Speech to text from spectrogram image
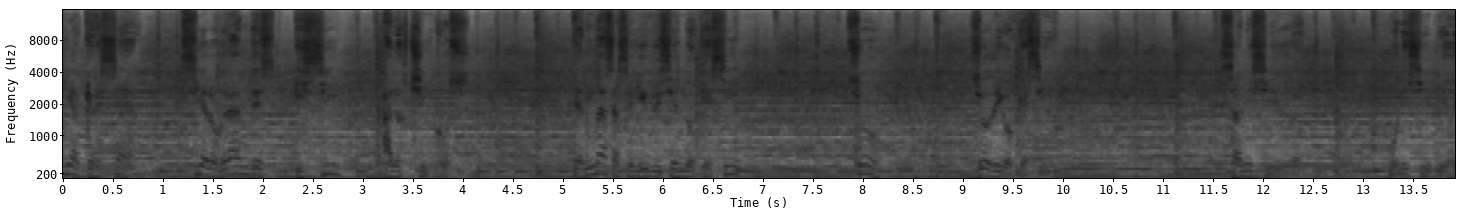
sí a crecer, sí a los grandes y sí a los chicos. ¿Te animás a seguir diciendo que sí? Yo, yo digo que sí. San Isidro, municipio.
